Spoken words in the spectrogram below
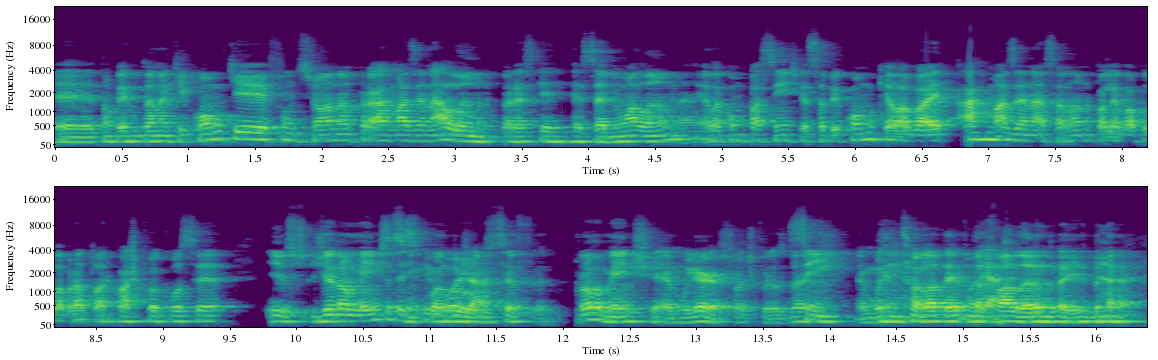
Estão é, perguntando aqui como que funciona para armazenar a lâmina. Parece que recebe uma lâmina, ela como paciente quer saber como que ela vai armazenar essa lâmina para levar para o laboratório. Eu acho que foi o que você isso, geralmente assim, quando já. você. Provavelmente é mulher, só de curiosidade. Sim. É mulher, então ela deve estar tá falando aí da,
